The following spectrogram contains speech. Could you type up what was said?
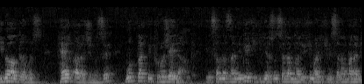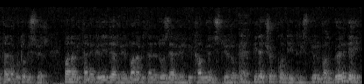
Hibe aldığımız her aracımızı mutlak bir projeyle aldık. İnsanlar zannediyor ki gidiyorsun selamünaleyküm aleykümselam bana bir tane otobüs ver, bana bir tane grider ver, bana bir tane dozer ver, bir kamyon istiyorum, Evet. bir de çöp konteyner istiyorum falan. Böyle değil.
